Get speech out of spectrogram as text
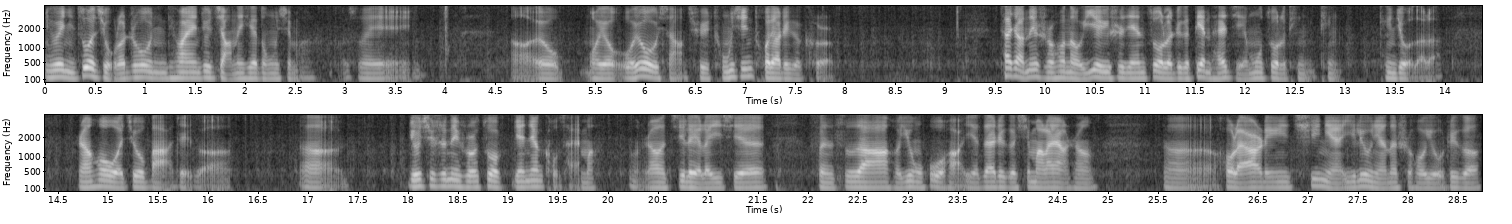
因为你做久了之后，你发现就讲那些东西嘛，所以，呃，又我又我又想去重新脱掉这个壳。他讲那时候呢，我业余时间做了这个电台节目，做了挺挺挺久的了，然后我就把这个，呃，尤其是那时候做演讲口才嘛，嗯，然后积累了一些粉丝啊和用户哈，也在这个喜马拉雅上。呃，后来二零一七年、一六年的时候，有这个，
